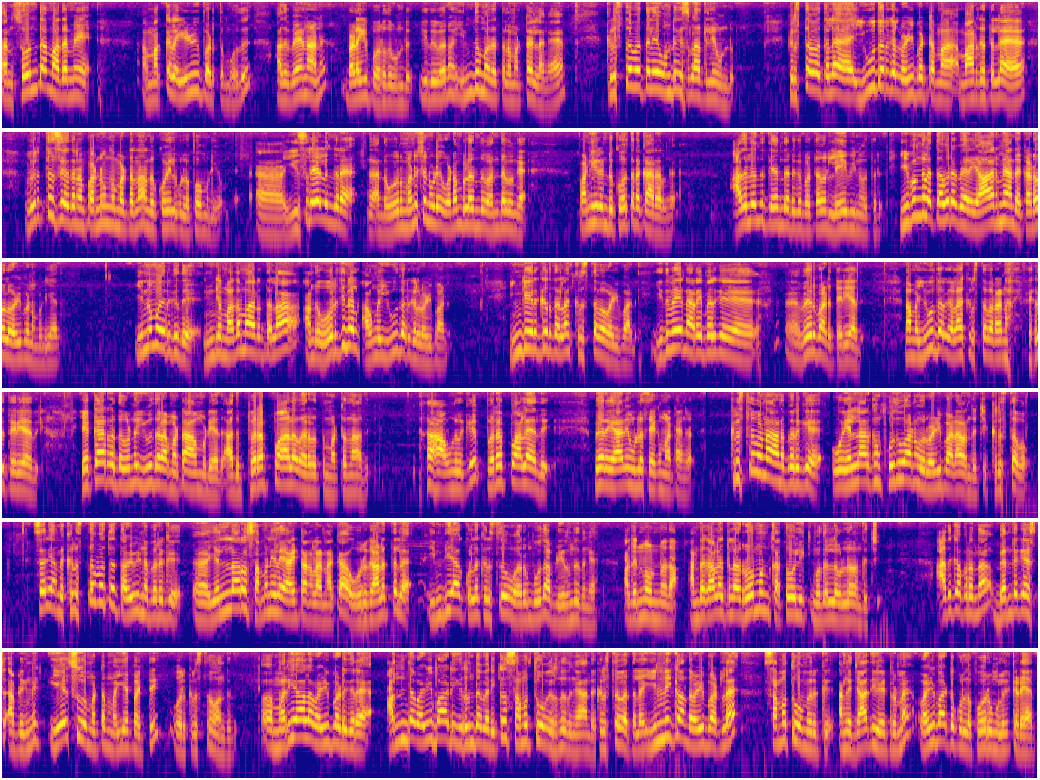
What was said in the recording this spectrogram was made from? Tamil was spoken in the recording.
தன் சொந்த மதமே மக்களை இழிவுபடுத்தும் போது அது வேணான்னு விலகி போகிறது உண்டு. இது வெறும் இந்து மதத்தில் மட்டும் இல்லைங்க. கிறிஸ்தவத்திலே உண்டு இஸ்லாத்திலையும் உண்டு. கிறிஸ்தவத்தில் யூதர்கள் வழிபட்ட மா மார்க்கத்தில் விருத்த சேதனம் பண்ணுவங்க மட்டும்தான் அந்த கோயிலுக்குள்ளே போக முடியும். இஸ்ரேலுங்கிற அந்த ஒரு மனுஷனுடைய உடம்புலேருந்து வந்தவங்க பன்னிரெண்டு கோத்திரக்காரருங்க. அதுலேருந்து தேர்ந்தெடுக்கப்பட்டவர் லேவின்னு ஒருத்தர். இவங்களை தவிர வேறு யாருமே அந்த கடவுளை வழிபட முடியாது. இன்னமும் இருக்குது. இங்கே மதம் மாறுறதெல்லாம் அந்த ஒரிஜினல் அவங்க யூதர்கள் வழிபாடு. இங்கே இருக்கிறதெல்லாம் கிறிஸ்தவ வழிபாடு. இதுவே நிறைய பேருக்கு வேறுபாடு தெரியாது. நம்ம யூதர்களாக கிறிஸ்தவராக நிறைய பேர் தெரியாது. எக்காரணத்தை கொண்டு யூதராக மட்டும் ஆக முடியாது. அது பிறப்பால் வர்றது மட்டும்தான் அது. அவங்களுக்கு பிறப்பால் அது. வேறு யாரையும் உள்ளே சேர்க்க மாட்டாங்க. கிறிஸ்தவனாக ஆன பிறகு எல்லாருக்கும் பொதுவான ஒரு வழிபாடாக வந்துச்சு கிறிஸ்தவம். சரி அந்த கிறிஸ்தவத்தை தழுவின பிறகு எல்லாரும் சமநிலை ஆயிட்டாங்களானாக்கா ஒரு காலத்தில் இந்தியாவுக்குள்ளே கிறிஸ்தவம் வரும்போது அப்படி இருந்ததுங்க. அது என்ன உண்மைதான். அந்த காலத்தில் ரோமன் கத்தோலிக் முதல்ல உள்ளே வந்துச்சு. அதுக்கப்புறம் தான் பெந்தகேஸ்ட் அப்படின்னு இயேசுவை மட்டும் மையப்படுத்தி ஒரு கிறிஸ்தவம் வந்தது. மரியாதை வழிபடுகிற அந்த வழிபாடு இருந்த வரைக்கும் சமத்துவம் இருந்ததுங்க. அந்த கிறிஸ்தவத்தில் இன்றைக்கும் அந்த வழிபாட்டில் சமத்துவம் இருக்குது அங்கே ஜாதி வேற்றுமை வழிபாட்டுக்குள்ளே போகிறவங்களுக்கு கிடையாது.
